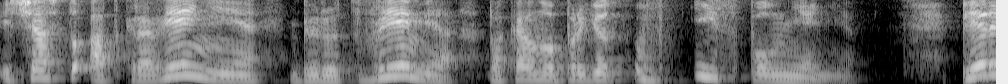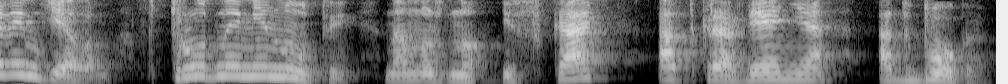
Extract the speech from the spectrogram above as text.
И часто откровение берет время, пока оно придет в исполнение. Первым делом, в трудные минуты нам нужно искать откровение от Бога.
